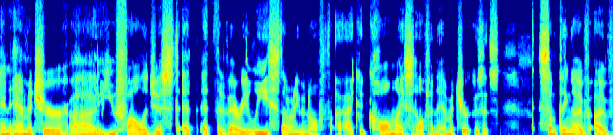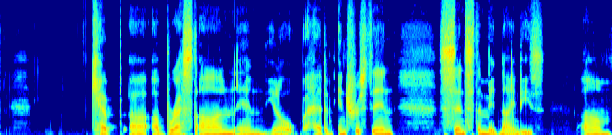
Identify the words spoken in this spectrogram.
an amateur uh, ufologist at, at the very least. I don't even know if I could call myself an amateur because it's something I've I've kept uh, abreast on and you know had an interest in since the mid '90s. Um,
